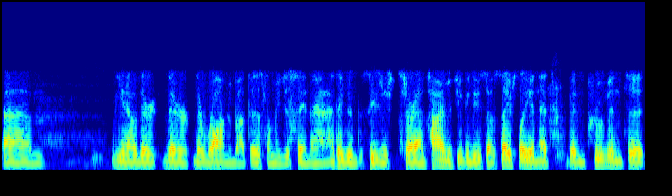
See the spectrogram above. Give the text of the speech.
um, you know, they're they're they're wrong about this. Let me just say that. I think that the season should start on time if you can do so safely, and that's been proven to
